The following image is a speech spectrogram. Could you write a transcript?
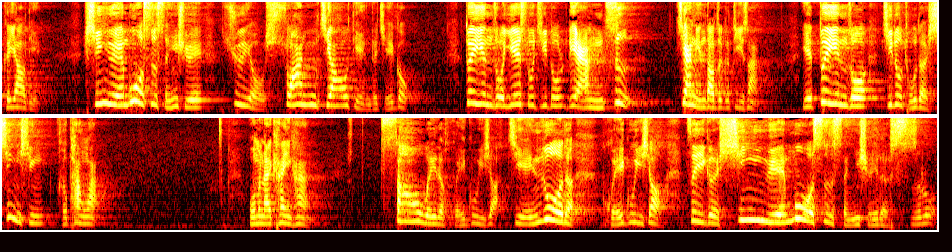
个要点，新约末世神学具有双焦点的结构，对应着耶稣基督两次降临到这个地上，也对应着基督徒的信心和盼望。我们来看一看，稍微的回顾一下，减弱的回顾一下这一个新约末世神学的失落。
